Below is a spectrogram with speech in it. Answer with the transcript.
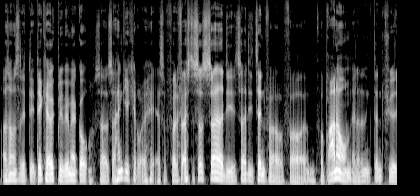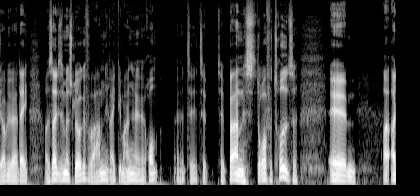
Og så var så det, det, det kan jo ikke blive ved med at gå. Så, så han gik, øh, altså for det første, så, så havde de, så havde de tændt for, for, for brændeovnen, eller den, den fyrede de op i hver dag, og så har de simpelthen slukket for varmen i rigtig mange øh, rum øh, til, til, til børnenes store fortrydelse. Øh, og, og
